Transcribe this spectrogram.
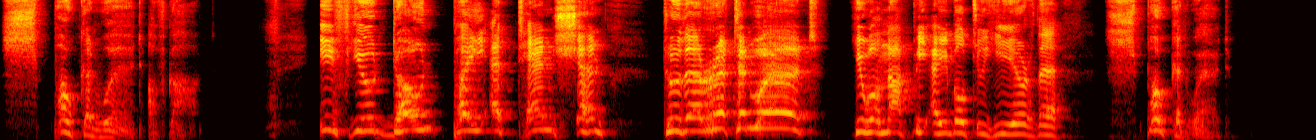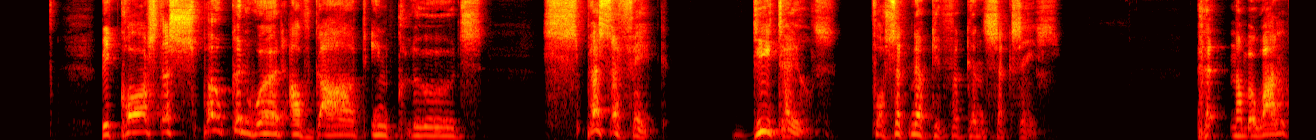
spoken word of God. If you don't pay attention to the written word, you will not be able to hear the spoken word because the spoken word of God includes specific details for significant success. Number one,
